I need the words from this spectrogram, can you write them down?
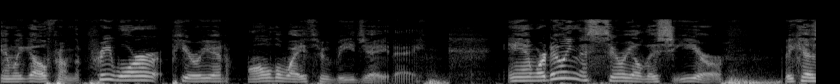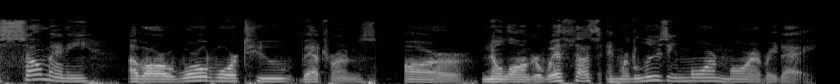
and we go from the pre-war period all the way through VJ Day. And we're doing this serial this year because so many of our World War II veterans are no longer with us and we're losing more and more every day.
